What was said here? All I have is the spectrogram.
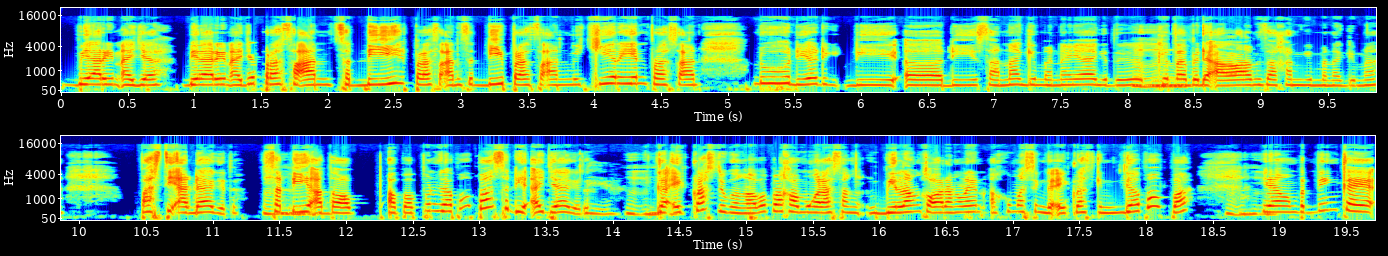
biarin aja, biarin aja perasaan sedih, perasaan sedih, perasaan mikirin, perasaan, duh dia di di eh, di sana gimana ya gitu, Mm-mm. kita beda alam misalkan gimana gimana, pasti ada gitu, sedih Mm-mm. atau apa pun nggak apa-apa, sedih aja gitu. Iya. Mm-mm. Gak ikhlas juga nggak apa-apa, kamu ngerasa bilang ke orang lain, aku masih nggak ikhlas gini, nggak apa-apa. Yang penting kayak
